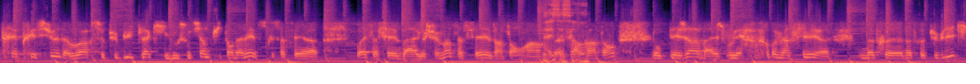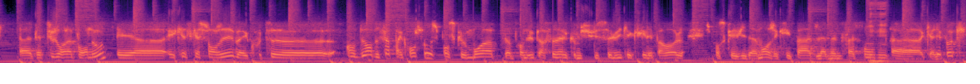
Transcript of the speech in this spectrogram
très précieux d'avoir ce public-là qui nous soutient depuis tant d'années, parce que ça fait, euh, ouais, ça fait, bah, le chemin, ça fait 20 ans. Hein. Va ça, faire hein. 20 ans. Donc déjà, bah, je voulais remercier euh, notre euh, notre public euh, d'être toujours là pour nous. Et, et qu'est-ce qui a changé? Bah écoute, en dehors de ça, pas grand-chose. Je pense que moi, d'un point de vue personnel, comme je suis celui qui écrit les paroles, je pense qu'évidemment, j'écris pas de la même façon Mhm. qu'à l'époque.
